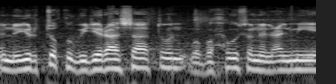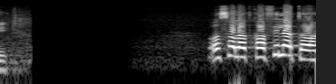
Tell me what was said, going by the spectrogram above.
أنه يرتقوا بدراساتهم وبحوثهم العلمية وصلت قافلة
